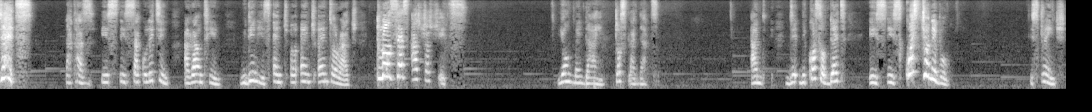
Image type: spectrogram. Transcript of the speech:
deaths that has is, is circulating around him within his ent uh, ent entourage, closest associates. Young men dying, just like that. And the, the cause of death is, is questionable. It's strange.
